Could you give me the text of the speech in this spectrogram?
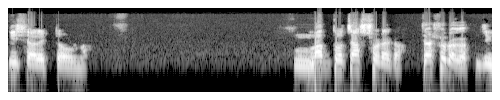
বিশাল একটা ওনা মাত্র চারশো টাকা। চারশো টাকা? জি।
